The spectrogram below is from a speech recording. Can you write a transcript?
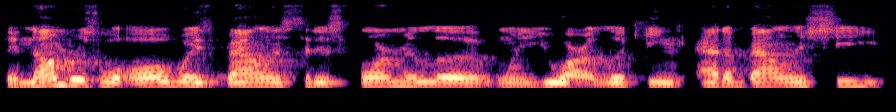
The numbers will always balance to this formula when you are looking at a balance sheet.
